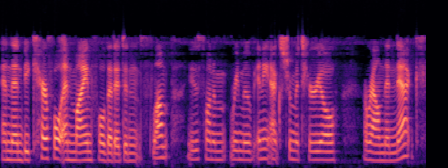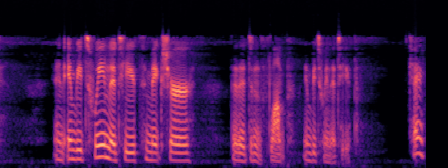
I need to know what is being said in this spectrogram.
And then be careful and mindful that it didn't slump. You just want to remove any extra material around the neck and in between the teeth to make sure that it didn't slump in between the teeth. Okay,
